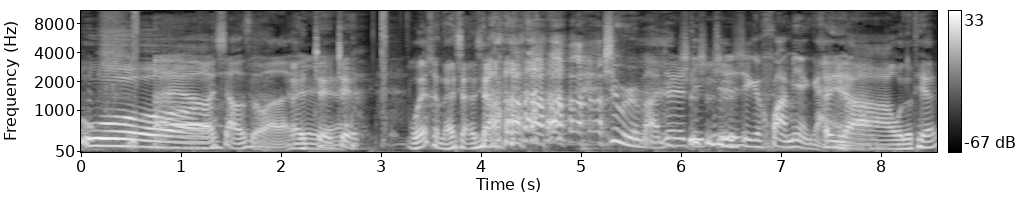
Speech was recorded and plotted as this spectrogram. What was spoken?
哇，笑死我了！哎，这这我也很难想象。是不是嘛？这是这是这个画面感。哎，呀，我的天！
